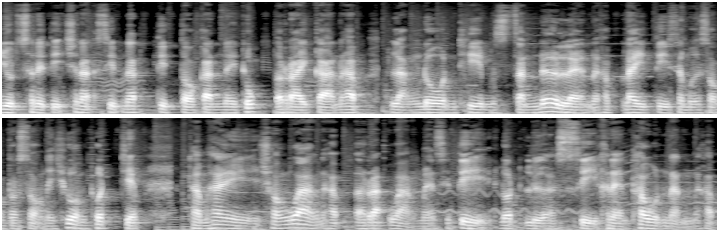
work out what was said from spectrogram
หยุดสถิติชนะ 10 นัดติดต่อกันในทุกรายการนะครับ หลังโดนทีมซันเดอร์แลนด์นะครับไล่ตีเสมอ 2 ต่อ 2 ในช่วงทดเจ็บทำให้ช่องว่างนะครับ ระหว่างแมนซิตี้ลดเหลือ 4 คะแนนเท่านั้นนะครับ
